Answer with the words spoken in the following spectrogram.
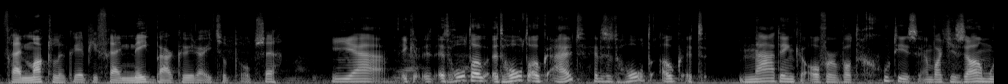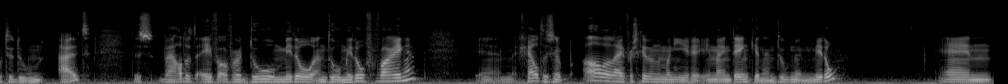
vrij makkelijk, heb je vrij meetbaar, kun je daar iets op, op zeggen. Ja, Ik, het, holt ook, het holt ook uit. Dus het holt ook het nadenken over wat goed is en wat je zou moeten doen uit. Dus wij hadden het even over doel-middel en doel-middelverwarringen. Um, geld is op allerlei verschillende manieren in mijn denken en doen een middel. En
